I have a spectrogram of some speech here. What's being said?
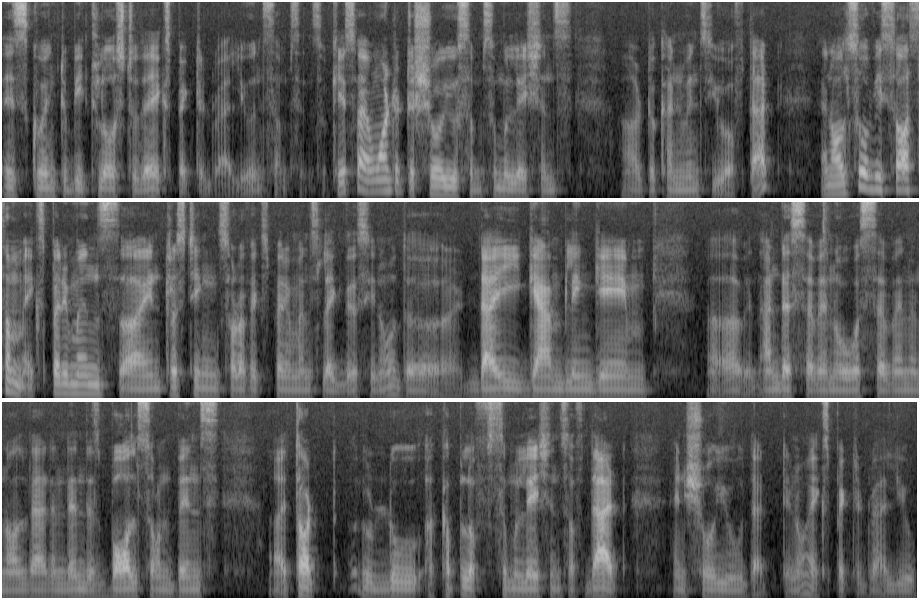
is going to be close to the expected value in some sense. Okay, so I wanted to show you some simulations uh, to convince you of that. And also we saw some experiments, interesting sort of experiments like this, you know, the die gambling game, uh, under 7, over 7 and all that and then this balls on bins. I thought we would do a couple of simulations of that and show you that you know expected value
